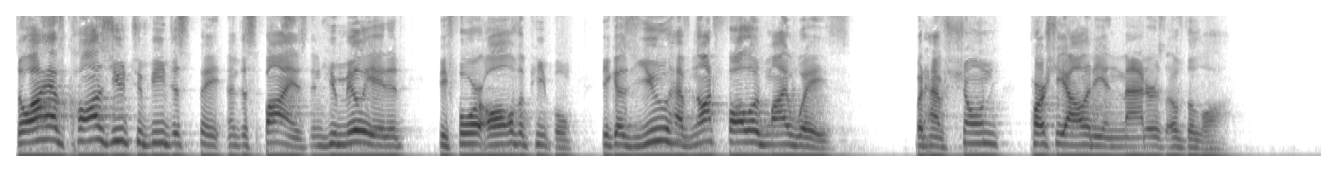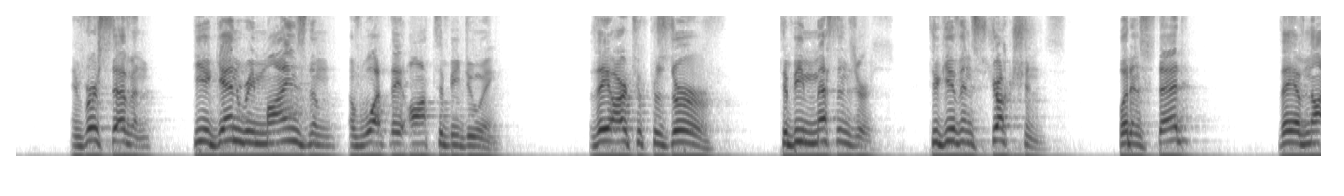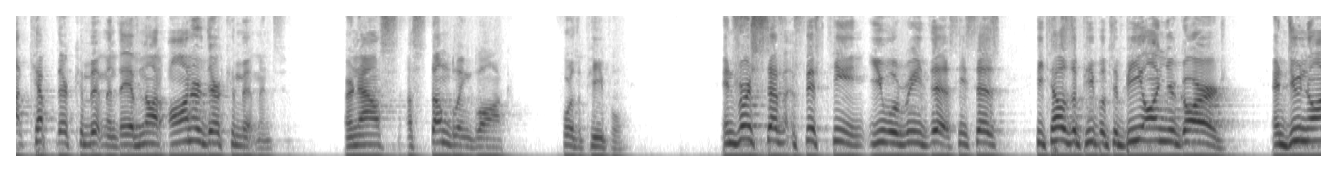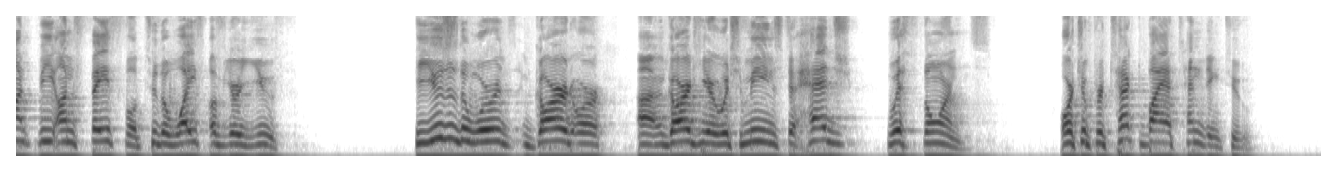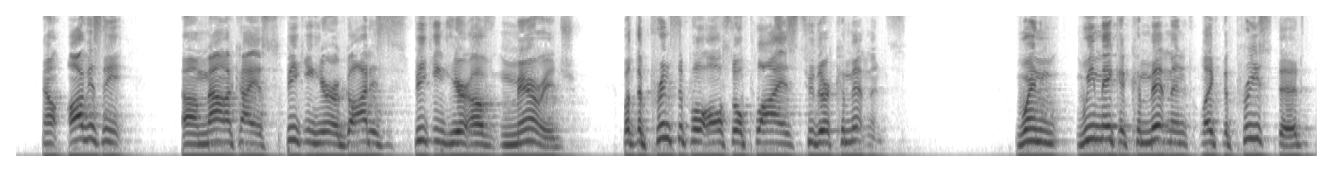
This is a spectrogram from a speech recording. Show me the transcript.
So I have caused you to be uh, despised and humiliated before all the people, because you have not followed my ways, but have shown partiality in matters of the law. In verse 7, he again reminds them of what they ought to be doing. They are to preserve, to be messengers, to give instructions, but instead, they have not kept their commitment. They have not honored their commitment, are now a stumbling block for the people. In verse 7, 15, you will read this. He says, He tells the people to be on your guard and do not be unfaithful to the wife of your youth. He uses the words guard or uh, guard here, which means to hedge with thorns or to protect by attending to. Now, obviously, uh, Malachi is speaking here, or God is speaking here of marriage, but the principle also applies to their commitments. When we make a commitment like the priest did,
